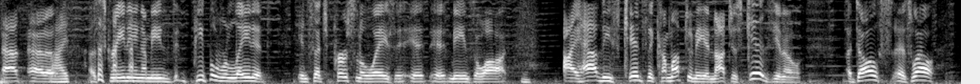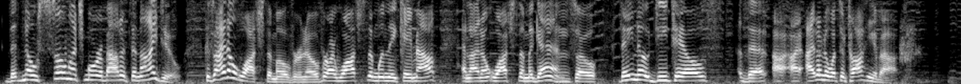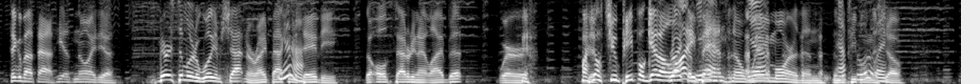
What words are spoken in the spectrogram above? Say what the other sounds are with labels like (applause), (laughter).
at, at a, a screening. I mean, th- (laughs) people relate it in such personal ways. It, it, it means a lot. I have these kids that come up to me, and not just kids, you know, adults as well, that know so much more about it than I do. Because I don't watch them over and over. I watched them when they came out, and I don't watch them again. Mm. So they know details that I, I, I don't know what they're talking about. Think about that. He has no idea. It's very similar to William Shatner, right? Back in the day, the the old Saturday Night Live bit where Why don't you people get a right, the life? Yeah. fans know Yeah. way more than, than the people in the Absolutely. show.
